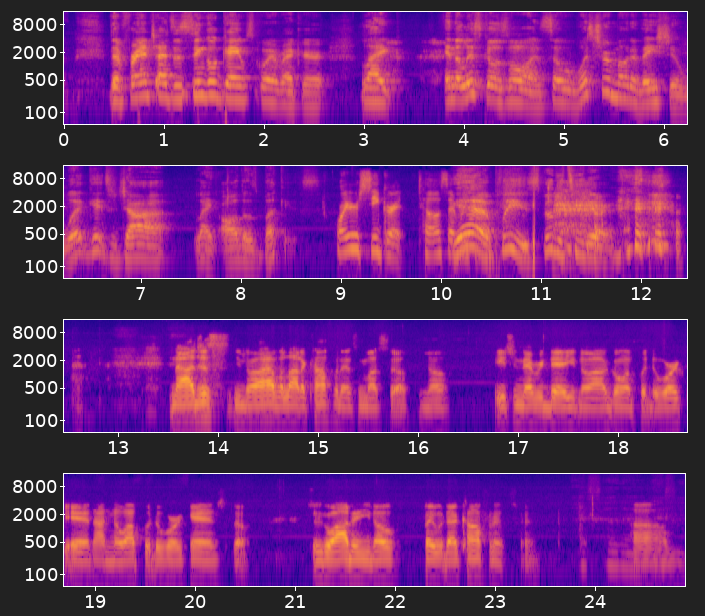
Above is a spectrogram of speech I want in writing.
the franchise's single game scoring record, like, and the list goes on. So, what's your motivation? What gets Ja like all those buckets? Or your secret? Tell us everything. Yeah, please spill the tea there. nah, I just you know I have a lot of confidence in myself. You know, each and every day, you know, I go and put the work in. I know I put the work in, so just go out and you know play with that confidence. And um,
